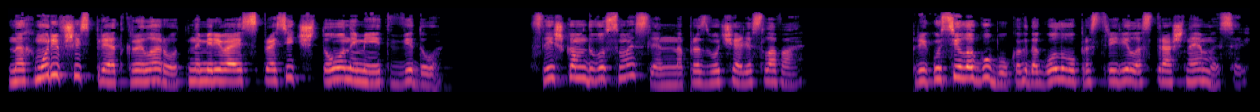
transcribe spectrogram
Нахмурившись, приоткрыла рот, намереваясь спросить, что он имеет в виду. Слишком двусмысленно прозвучали слова. Прикусила губу, когда голову прострелила страшная мысль.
